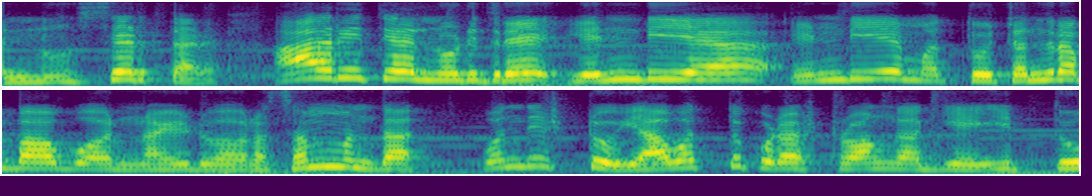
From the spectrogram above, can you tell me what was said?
ಎನ್ನು ಸೇರ್ತಾರೆ. ಆ ರೀತಿಯಲ್ಲಿ ನೋಡಿದರೆ N D A, N D A ಮತ್ತು ಚಂದ್ರಬಾಬು ನಾಯ್ಡು ಅವರ ಸಂಬಂಧ ಒಂದಿಷ್ಟು ಯಾವತ್ತೂ ಕೂಡ ಸ್ಟ್ರಾಂಗ್ ಆಗಿಯೇ ಇತ್ತು.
